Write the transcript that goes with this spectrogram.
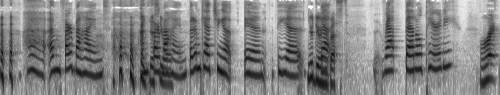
I'm far behind. I'm Yes, far you are. behind. But I'm catching up. And the. Uh, You're doing that your best. Rap battle parody. Rap.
